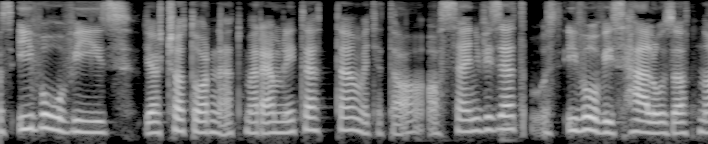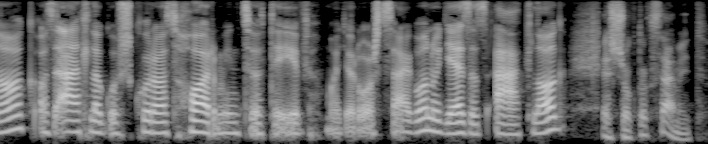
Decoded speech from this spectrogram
Az ivóvíz, ugye a csatornát már említettem, vagy hát a, a szennyvizet, az ivóvíz hálózatnak az átlagos kor az 35 év Magyarországon, ugye ez az átlag. Ez soknak számít?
